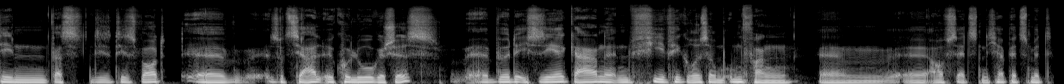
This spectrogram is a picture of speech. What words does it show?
den, was dieses Wort äh, sozialökologisches äh, würde ich sehr gerne in viel, viel größerem Umfang ähm, äh, aufsetzen. Ich habe jetzt mit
